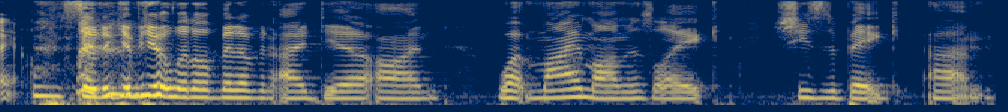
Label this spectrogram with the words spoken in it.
so to give you a little bit of an idea on what my mom is like, she's a big um,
